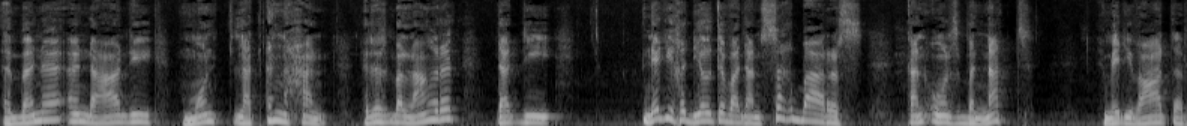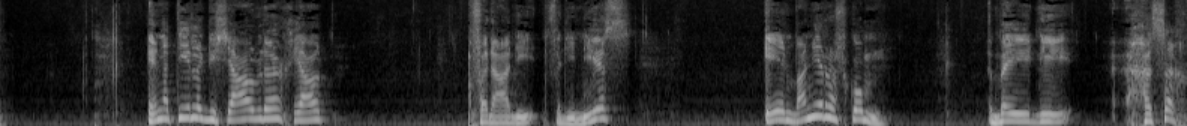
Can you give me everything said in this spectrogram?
binne in daardie mond laat ingaan. Dit is belangrik dat die net die gedeelte wat dan sigbaar is kan ons benat met die water. En natuurlik dieselfde geld vir daardie vir die neus. En wanneer ons kom by die gesig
